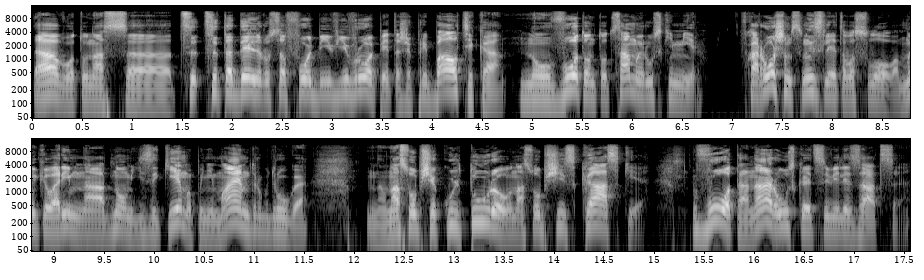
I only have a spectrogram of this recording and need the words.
Да, вот у нас э, цитадель русофобии в Европе, это же Прибалтика. Но вот он, тот самый русский мир. В хорошем смысле этого слова. Мы говорим на одном языке, мы понимаем друг друга. У нас общая культура, у нас общие сказки. Вот она, русская цивилизация.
